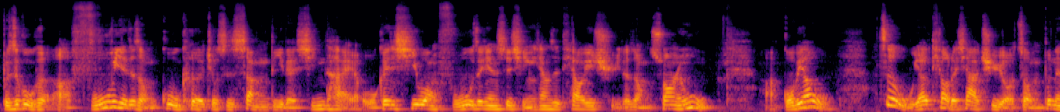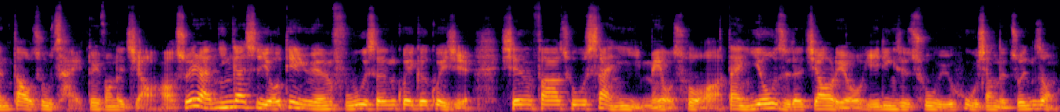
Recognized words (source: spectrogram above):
不是顾客啊，服务业这种顾客就是上帝的心态啊。我更希望服务这件事情像是跳一曲这种双人舞啊，国标舞，这舞要跳得下去哦，总不能到处踩对方的脚啊。虽然应该是由店员、服务生、贵哥贵姐先发出善意，没有错啊，但优质的交流一定是出于互相的尊重。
